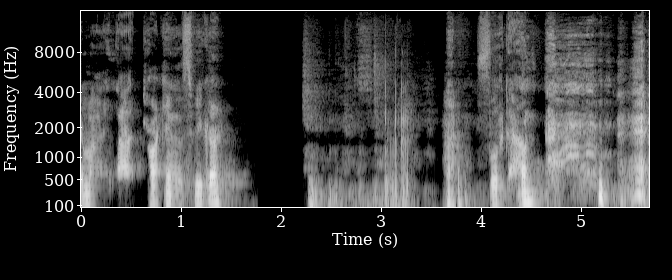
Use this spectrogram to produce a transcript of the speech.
Am I not talking to the speaker? Slow down.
